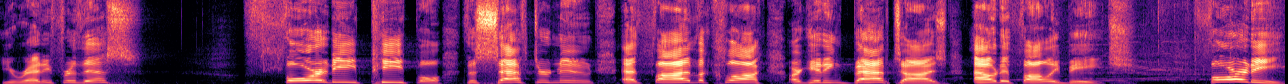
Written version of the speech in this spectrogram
You ready for this? 40 people this afternoon at 5 o'clock are getting baptized out at Folly Beach. 40.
